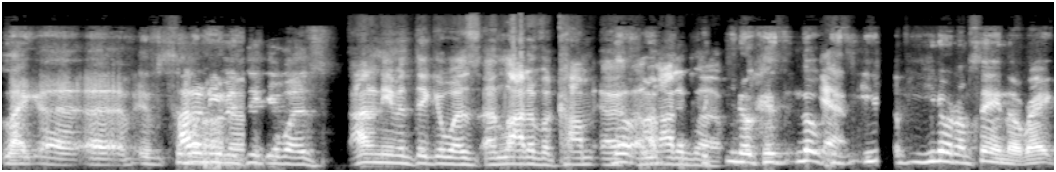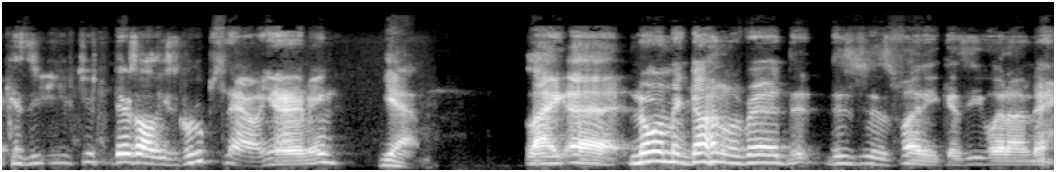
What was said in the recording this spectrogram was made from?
like uh, uh if I don't even think it was. I don't even think it was a lot of a com. A, No, a lot of a. you know, because no, Yeah. because you, you know what I'm saying though, right? Because there's all these groups now. You know what I mean? Yeah. Like uh Norm Macdonald, bro. This is funny because he went on there.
